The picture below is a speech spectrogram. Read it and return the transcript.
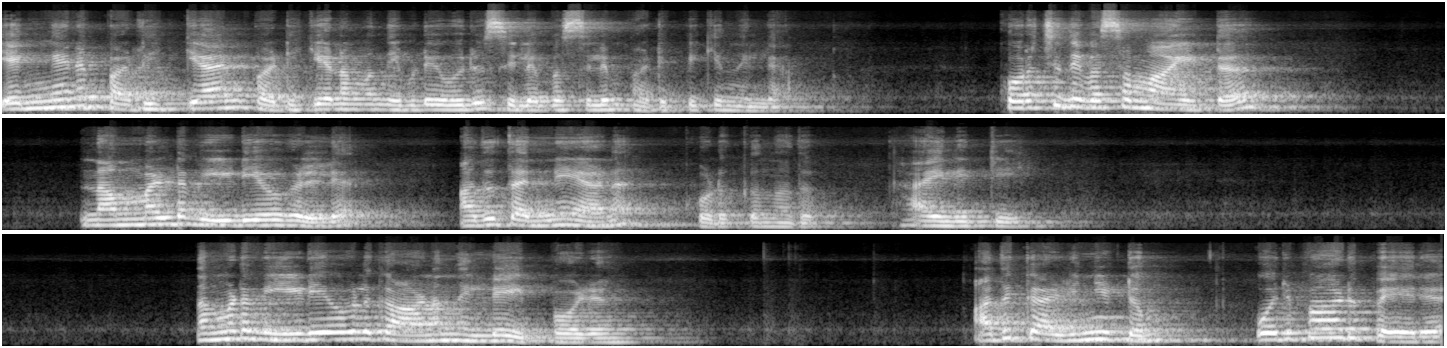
എങ്ങനെ പഠിക്കാൻ പഠിക്കണമെന്ന് ഇവിടെ ഒരു സിലബസിലും പഠിപ്പിക്കുന്നില്ല. കുറച്ച് ദിവസമായിട്ട് നമ്മളുടെ വീഡിയോകളിൽ അത് തന്നെയാണ് കൊടുക്കുന്നത്. ഹൈലിറ്റി നമ്മുടെ വീഡിയോകൾ കാണുന്നില്ലേ ഇപ്പോഴ്? അത് കഴിഞ്ഞിട്ടും ഒരുപാട് പേര്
